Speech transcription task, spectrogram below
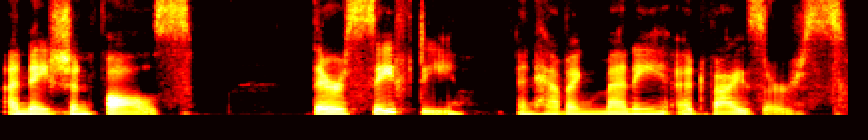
a nation falls. There is safety in having many advisors.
